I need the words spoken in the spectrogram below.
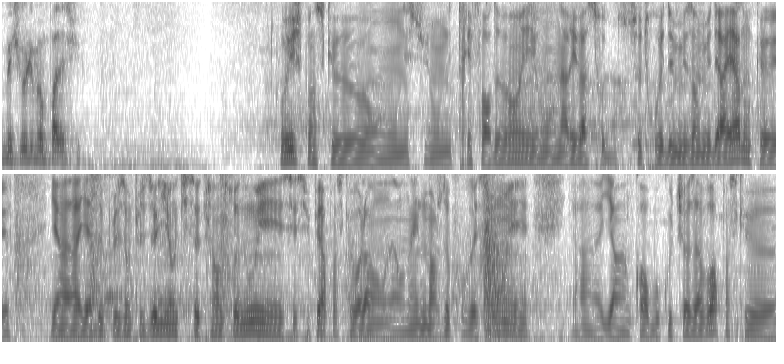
Mais je ne m'ont pas déçu. Oui, je pense qu'on est, très fort devant et on arrive à se, trouver de mieux en mieux derrière. Donc euh, il y, a, de plus en plus de liens qui se créent entre nous et c'est super parce que voilà, a, une marge de progression et il y a, encore beaucoup de choses à voir parce que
